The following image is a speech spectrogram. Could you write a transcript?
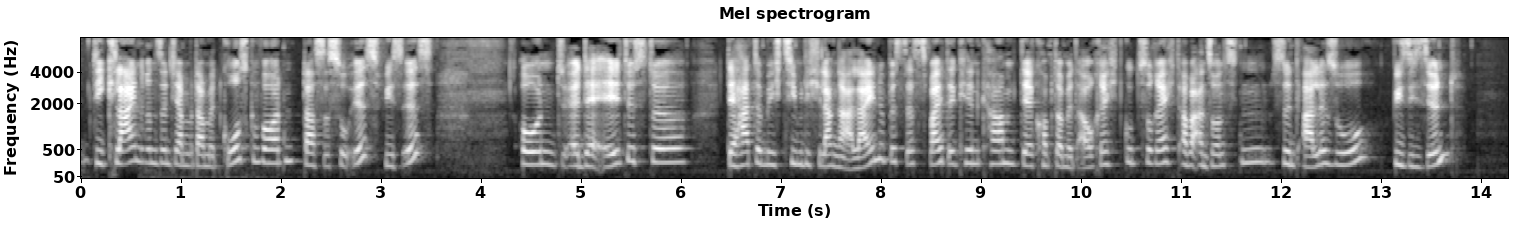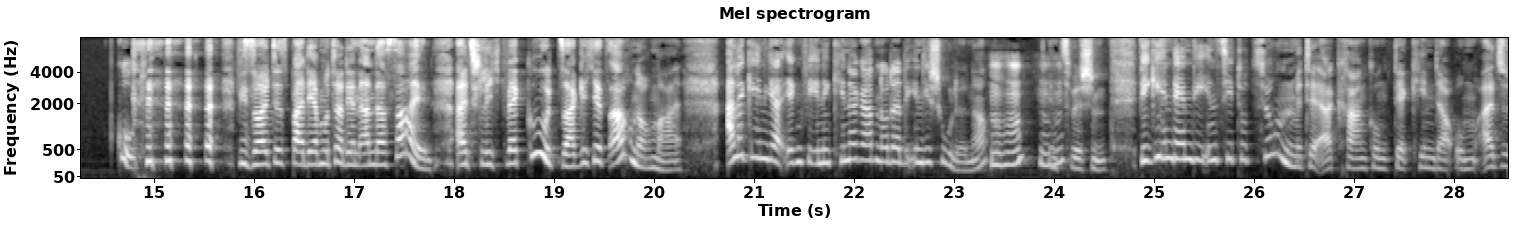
die Kleineren sind ja damit groß geworden, dass es so ist, wie es ist. Und äh, der Älteste, der hatte mich ziemlich lange alleine, bis das zweite Kind kam. Der kommt damit auch recht gut zurecht. Aber ansonsten sind alle so, wie sie sind gut. Wie sollte es bei der Mutter denn anders sein? Als schlichtweg gut, sage ich jetzt auch nochmal. Alle gehen ja irgendwie in den Kindergarten oder in die Schule, ne? Mhm, mh. Inzwischen. Wie gehen denn die Institutionen mit der Erkrankung der Kinder um? Also,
